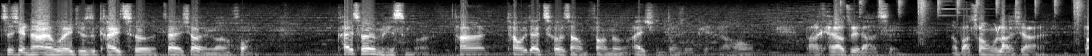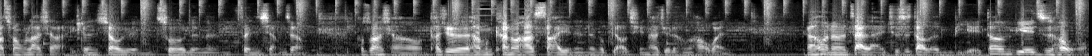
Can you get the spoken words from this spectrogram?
之前他还会就是开车在校园乱晃，开车没什么，他他会在车上放那种爱情动作片，然后把它开到最大声。然后把窗户拉下来，把窗户拉下来，跟校园所有的人分享。这样，他说他想要，他觉得他们看到他傻眼的那个表情，他觉得很好玩。然后呢，再来就是到了 NBA，到 NBA 之后哦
